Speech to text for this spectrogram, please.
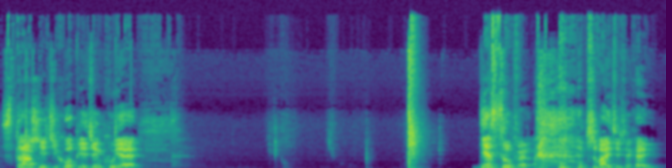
strasznie Ci chłopie, dziękuję. Jest super. Trzymajcie się, hej.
